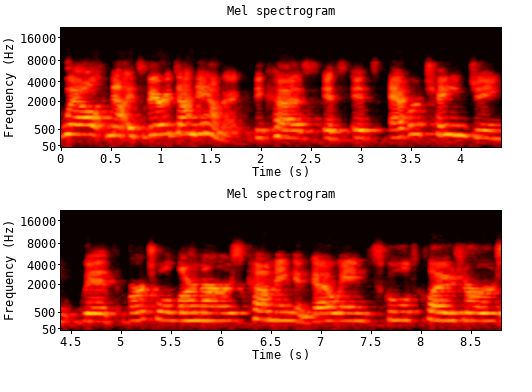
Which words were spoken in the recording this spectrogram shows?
Well, now it's very dynamic because it's it's ever changing with virtual learners coming and going, schools closures.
